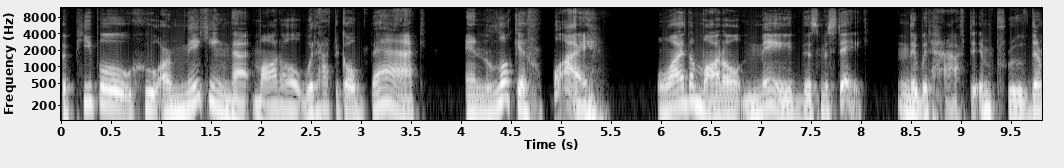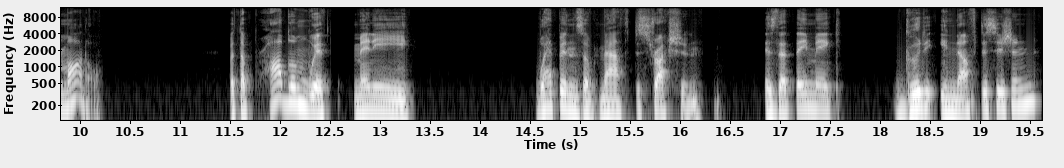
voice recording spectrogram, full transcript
The people who are making that model would have to go back and look at why, why the model made this mistake. And they would have to improve their model. But the problem with many weapons of math destruction is that they make good enough decision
